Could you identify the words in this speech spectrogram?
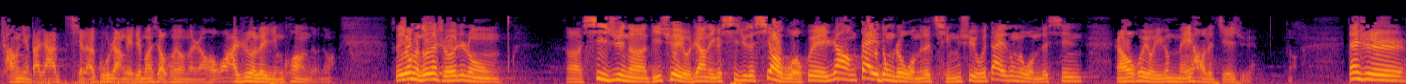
场景，大家起来鼓掌给这帮小朋友们，然后哇热泪盈眶的，对吧？所以有很多的时候这种。呃，戏剧呢，的确有这样的一个戏剧的效果，会让带动着我们的情绪，会带动着我们的心，然后会有一个美好的结局。但是，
